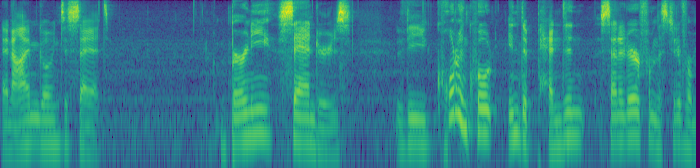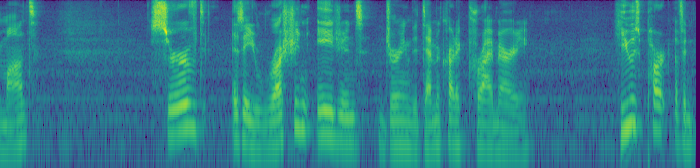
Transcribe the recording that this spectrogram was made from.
and I'm going to say it. Bernie Sanders, the quote unquote independent senator from the state of Vermont, served as a Russian agent during the Democratic primary. He was part of an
